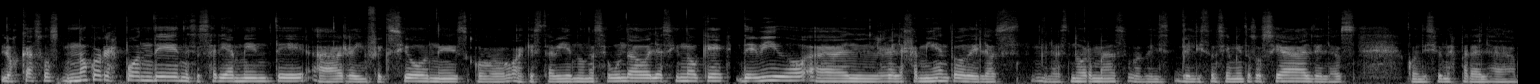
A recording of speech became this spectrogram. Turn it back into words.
los casos no corresponden necesariamente a reinfecciones o a que está habiendo una segunda ola, sino que debido al relajamiento de las, normas o del, del, distanciamiento social, de las condiciones para la,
